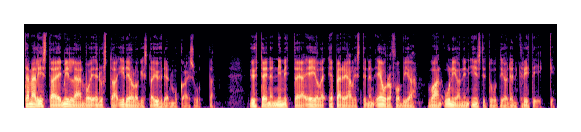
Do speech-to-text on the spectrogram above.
Tämä lista ei millään voi edustaa ideologista yhdenmukaisuutta. Yhteinen nimittäjä ei ole epärealistinen eurofobia, vaan unionin instituutioiden kritiikki.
